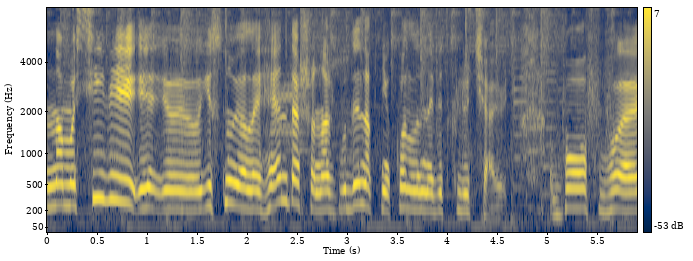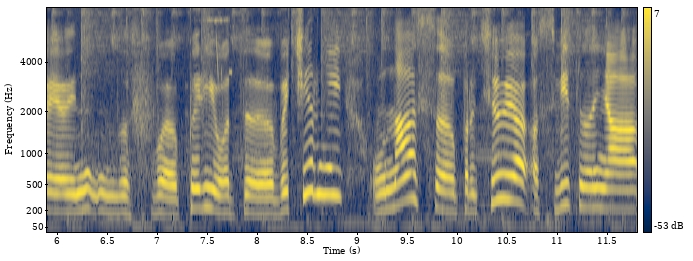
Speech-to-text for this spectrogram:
На масиві е, е, існує легенда, що наш будинок ніколи не відключають. Бо в, е, в період вечірній у нас працює освітлення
